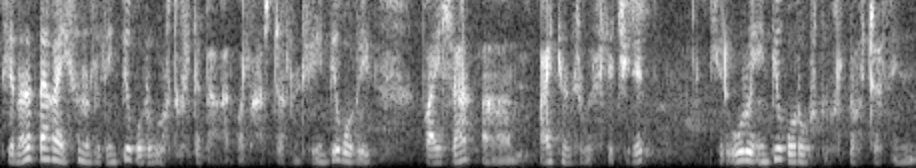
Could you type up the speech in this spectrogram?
Тэгэхээр надад байгаа их нь бол MP3 өртгөлтэй байгааг бол харж байна. Тэгэхээр MP3-ыг файла iTunes руу эхлэж ирээд тэгэхээр өөрөө MP3 өртгөлтэй учраас энэ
